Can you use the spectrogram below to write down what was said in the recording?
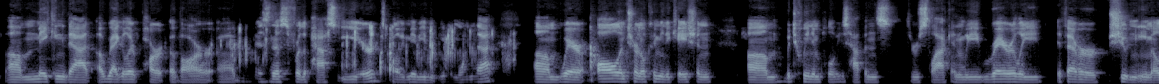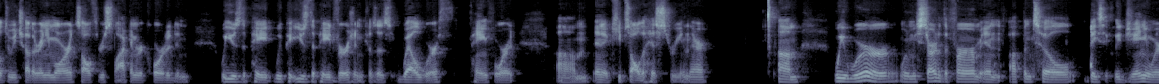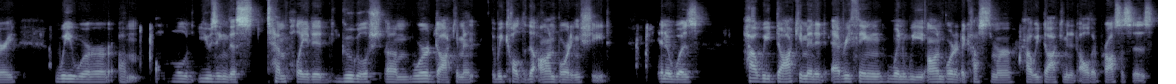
um, making that a regular part of our uh, business for the past year. Probably maybe even, even more than that, um, where all internal communication um, between employees happens through Slack, and we rarely, if ever, shoot an email to each other anymore. It's all through Slack and recorded, and we use the paid we use the paid version because it's well worth paying for it, um, and it keeps all the history in there. Um, we were when we started the firm and up until basically January, we were um, all using this templated Google um, Word document that we called the onboarding sheet, and it was how we documented everything when we onboarded a customer, how we documented all their processes.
